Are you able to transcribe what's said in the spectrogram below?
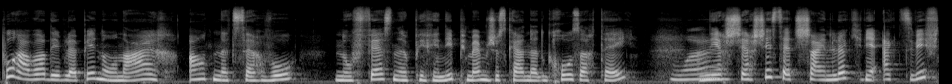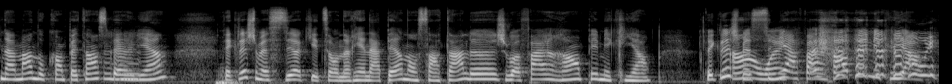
pour avoir développé nos nerfs entre notre cerveau, nos fesses, nos pyrénées, puis même jusqu'à notre gros orteil Venir chercher cette chaîne-là qui vient activer finalement nos compétences Mhm. pelviennes. Fait que là, je me suis dit, OK, tu sais, on n'a rien à perdre, on s'entend, là, je vais faire ramper mes clientes. Fait que là, je me Ah, suis ouais. mis à faire ramper mes clientes. Oui.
